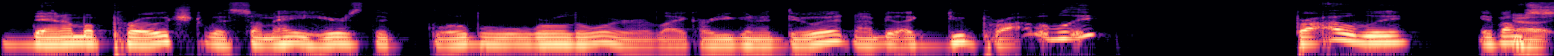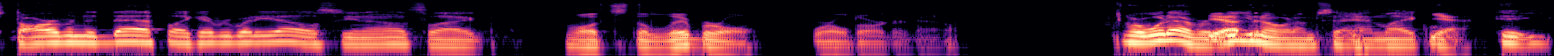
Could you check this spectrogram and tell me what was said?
then I'm approached with some, hey, here's the global world order. Like, are you gonna do it? And I'd be like, dude, probably, probably. If I'm Uh, starving to death like everybody else, you know, it's like, Well, it's the liberal world order now. or whatever. Yeah, but you know what I'm saying? Like, yeah. it,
